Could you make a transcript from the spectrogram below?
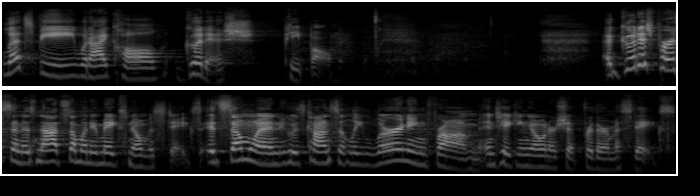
Let's be what I call goodish people. A goodish person is not someone who makes no mistakes. It's someone who is constantly learning from and taking ownership for their mistakes.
